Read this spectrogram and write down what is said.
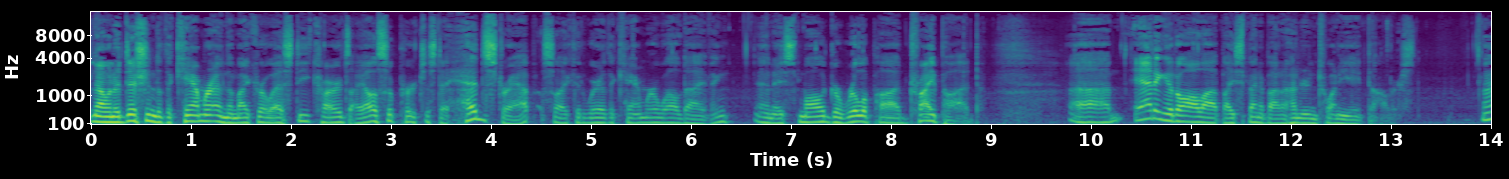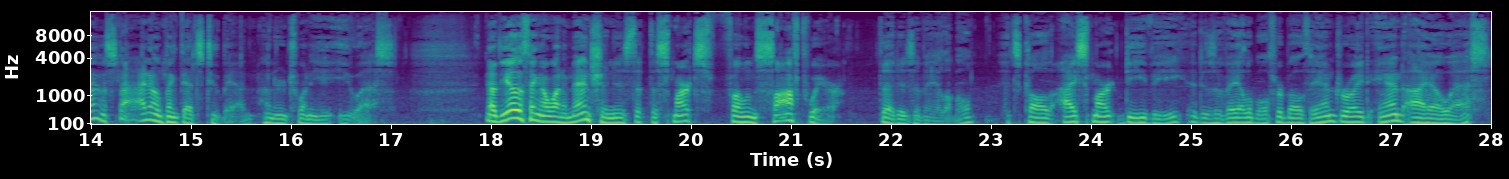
Now, in addition to the camera and the micro SD cards, I also purchased a head strap so I could wear the camera while diving and a small GorillaPod tripod. Uh, adding it all up, I spent about $128. Not, I don't think that's too bad, 128 US. Now, the other thing I want to mention is that the smartphone software that is available, it's called iSmart DV. It is available for both Android and iOS,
